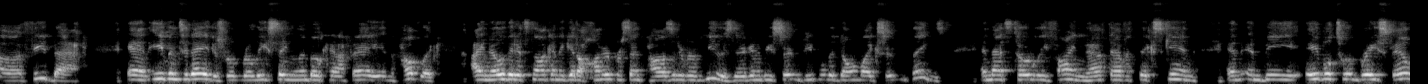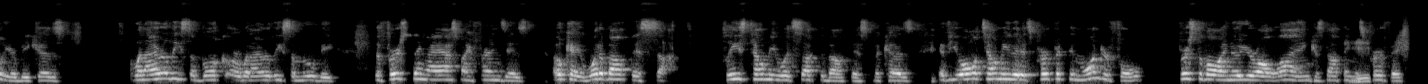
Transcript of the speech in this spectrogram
uh, feedback. And even today, just re- releasing Limbo Cafe in the public, I know that it's not going to get 100% positive reviews. There are going to be certain people that don't like certain things. And that's totally fine. You have to have a thick skin and, and be able to embrace failure because when I release a book or when I release a movie, the first thing I ask my friends is, okay, what about this sucked? Please tell me what sucked about this because if you all tell me that it's perfect and wonderful, first of all, I know you're all lying because nothing is mm-hmm. perfect.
